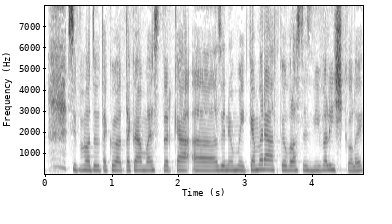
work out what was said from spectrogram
si pamatuju taková, taková moje storka uh, s jednou mojí kamarádkou vlastně z bývalé školy,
